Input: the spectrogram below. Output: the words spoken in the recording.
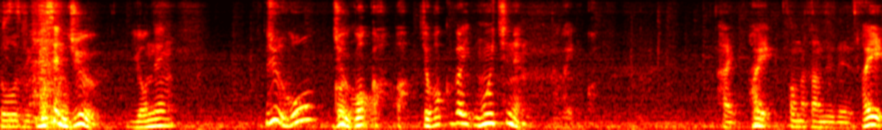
同時期。2014年。15? 15か。あじゃあ僕がもう1年はい、はい。そんな感じです。はい。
